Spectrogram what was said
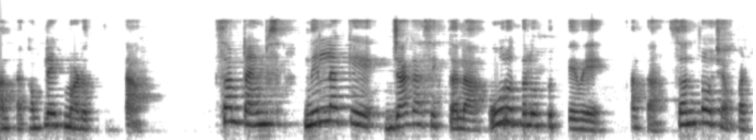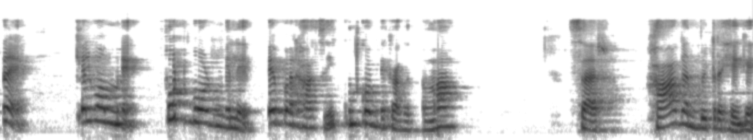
ಅಂತ ಕಂಪ್ಲೇಂಟ್ ಸಮ್ ಟೈಮ್ಸ್ ನಿಲ್ಲಕ್ಕೆ ಜಾಗ ಸಿಕ್ತಲ್ಲ, ಊರು ತಲುಪುತ್ತೇವೆ ಅಂತ ಸಂತೋಷ ಪಟ್ರೆ ಕೆಲವೊಮ್ಮೆ ಫುಟ್ ಬೋರ್ಡ್ ಮೇಲೆ ಪೇಪರ್ ಹಾಸಿ ಕುತ್ಕೋಬೇಕಾಗತ್ತಮ್ಮ ಸರ್ ಹಾಗಂದ್ಬಿಟ್ರೆ ಹೇಗೆ?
